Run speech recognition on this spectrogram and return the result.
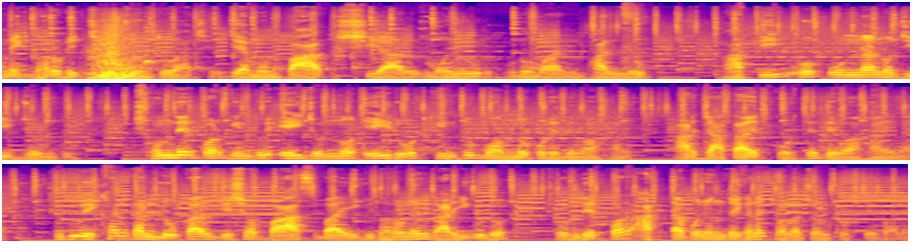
অনেক ধরনের জীবজন্তু আছে, যেমন বাঘ, শিয়াল, ময়ূর, হনুমান, ভাল্লুক, হাতি ও অন্যান্য জীবজন্তু। সন্ধ্যের পর কিন্তু এই জন্য এই রোড কিন্তু বন্ধ করে দেওয়া হয়, আর যাতায়াত করতে দেওয়া হয় না। শুধু এখানকার লোকাল যেসব বাস বা এই ধরনের গাড়িগুলো সন্ধ্যের পর আটটা পর্যন্ত এখানে চলাচল করতে পারে।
